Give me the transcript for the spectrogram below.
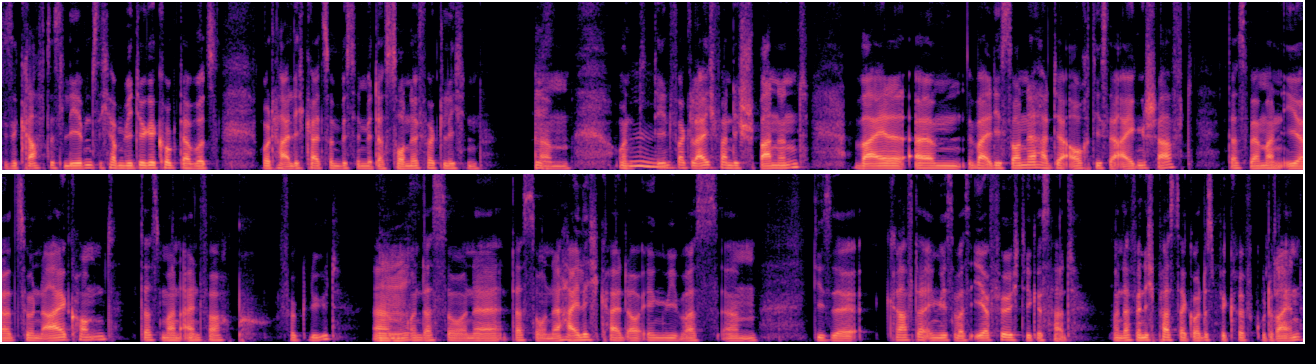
diese Kraft des Lebens. Ich habe ein Video geguckt, da wird Heiligkeit so ein bisschen mit der Sonne verglichen. Hm. Ähm, und mhm. den Vergleich fand ich spannend, weil, ähm, weil die Sonne hat ja auch diese Eigenschaft, dass wenn man ihr zu nahe kommt, dass man einfach puh, verglüht. Ähm, mhm. Und dass so, eine, dass so eine Heiligkeit auch irgendwie was, ähm, diese Kraft da irgendwie so was Ehrfürchtiges hat. Und da finde ich, passt der Gottesbegriff gut rein.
